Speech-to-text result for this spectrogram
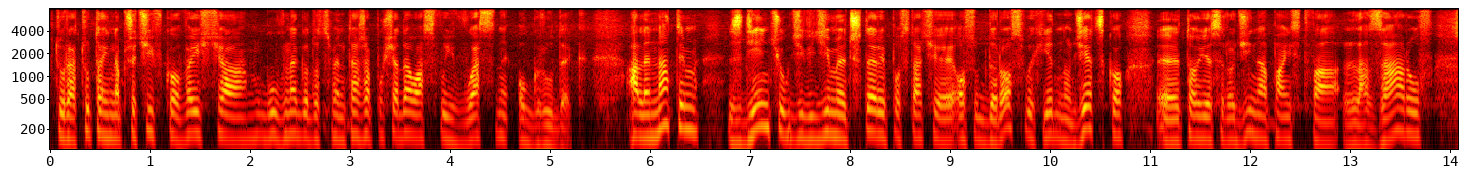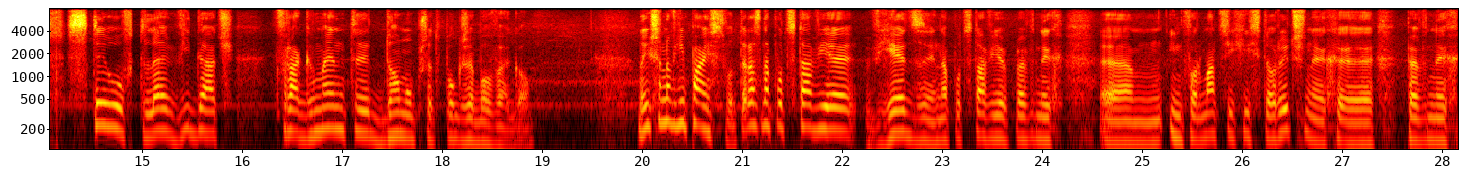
która tutaj naprzeciwko wejścia głównego do cmentarza posiadała swój własny ogródek. Ale na tym zdjęciu, gdzie widzimy cztery postacie osób dorosłych, jedno dziecko, e, to jest rodzina państwa Lazarów. Z tyłu w tle widać fragmenty domu przedpogrzebowego. No i szanowni Państwo, teraz na podstawie wiedzy, na podstawie pewnych em, informacji historycznych, e, pewnych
